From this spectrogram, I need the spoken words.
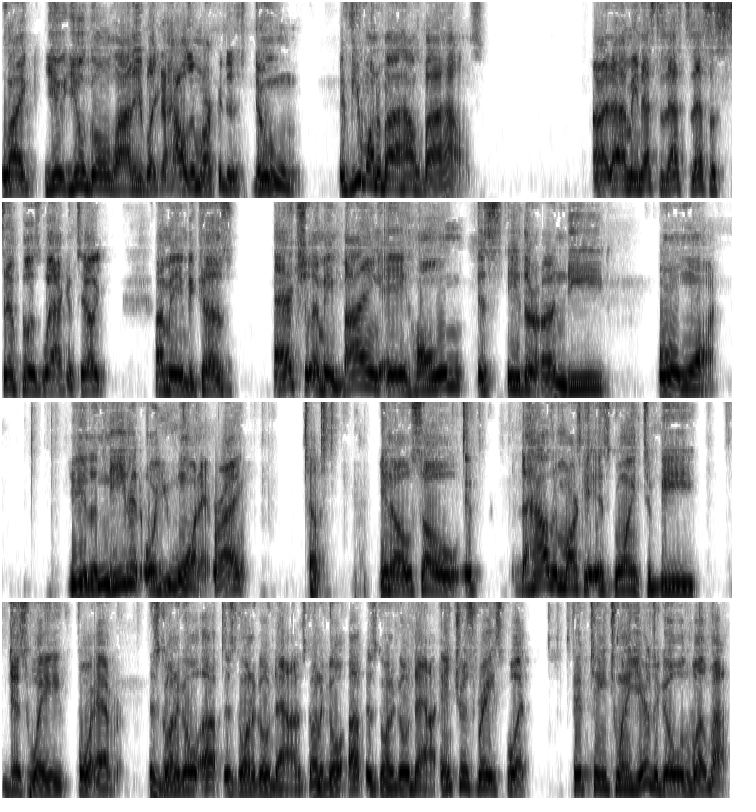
Like you, you'll go online and you'll be like, the housing market is doomed. If you want to buy a house, buy a house. All right. I mean, that's the, that's that's the simplest way I can tell you. I mean, because actually, I mean, buying a home is either a need or a want. You either need it or you want it, right? Yep. You know, so if the housing market is going to be this way forever, it's going to go up, it's going to go down, it's going to go up, it's going to go down. Interest rates, what 15, 20 years ago was what about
